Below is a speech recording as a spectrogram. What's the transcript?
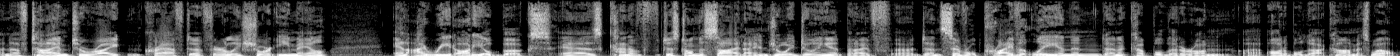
enough time to write and craft a fairly short email. And I read audiobooks as kind of just on the side. I enjoy doing it, but I've uh, done several privately and then done a couple that are on uh, audible.com as well.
